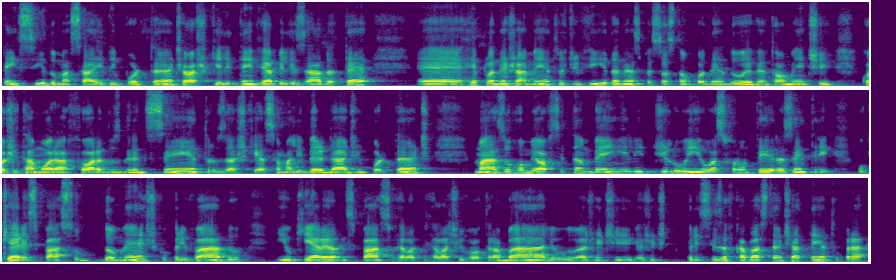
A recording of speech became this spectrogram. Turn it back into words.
tem sido uma saída importante. Eu acho que ele tem viabilizado até é, replanejamentos de vida, né? As pessoas estão podendo eventualmente cogitar morar fora dos grandes centros. Acho que essa é uma liberdade importante mas o home office também ele diluiu as fronteiras entre o que era espaço doméstico, privado e o que era espaço relativo ao trabalho. A gente, a gente precisa ficar bastante atento para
